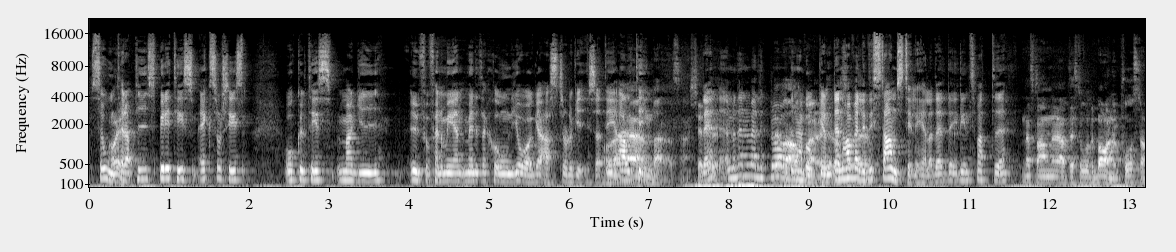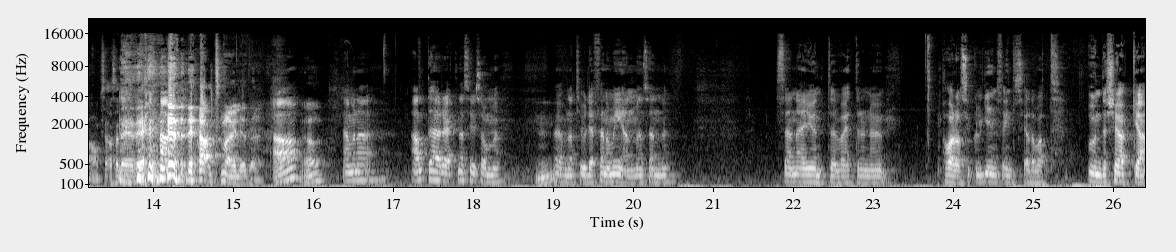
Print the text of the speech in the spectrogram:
zonterapi, spiritism, exorcism, ockultism, magi, ufo-fenomen, meditation, yoga, astrologi. Så att det är allting. alltså. Den, men den är väldigt bra den här boken. Den har väldigt distans till det hela. Det, det, det är inte som att... eh, Nästan att det stod barnuppfostran också. Alltså det, det, det är allt möjligt. Där. Ja, Ja. jag menar, allt det här räknas ju som Mm. övernaturliga fenomen men sen Sen är ju inte, vad heter det nu, parapsykologin så intresserad av att undersöka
